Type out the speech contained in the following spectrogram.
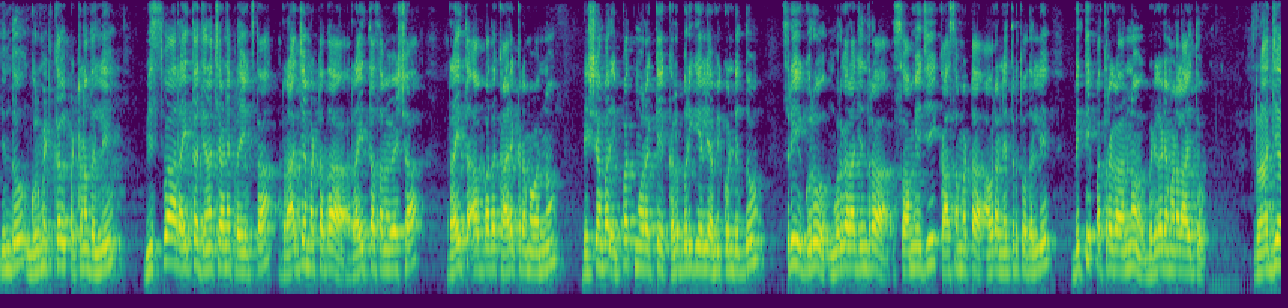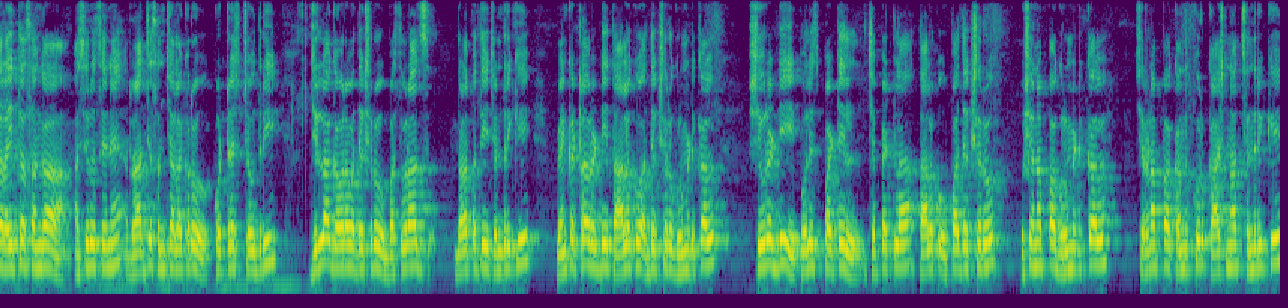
ಇಂದು ಗುರುಮಿಟ್ಕಲ್ ಪಟ್ಟಣದಲ್ಲಿ ವಿಶ್ವ ರೈತ ದಿನಾಚರಣೆ ಪ್ರಯುಕ್ತ ರಾಜ್ಯ ಮಟ್ಟದ ರೈತ ಸಮಾವೇಶ, ರೈತ ಹಬ್ಬದ ಕಾರ್ಯಕ್ರಮವನ್ನು ಡಿಸೆಂಬರ್ ಇಪ್ಪತ್ತ್ಮೂರಕ್ಕೆ ಕಲಬುರಗಿಯಲ್ಲಿ ಹಮ್ಮಿಕೊಂಡಿದ್ದು, ಶ್ರೀ ಗುರು ಮುರುಘರಾಜೇಂದ್ರ ಸ್ವಾಮೀಜಿ ಕಾಸಮಠ ಅವರ ನೇತೃತ್ವದಲ್ಲಿ ಭಿತ್ತಿಪತ್ರಗಳನ್ನು ಬಿಡುಗಡೆ ಮಾಡಲಾಯಿತು. ರಾಜ್ಯ ರೈತ ಸಂಘ ಹಸಿರು ಸೇನೆ, ರಾಜ್ಯ ಸಂಚಾಲಕರು ಕೊಟ್ರೇಶ್ ಚೌಧರಿ, ಜಿಲ್ಲಾ ಗೌರವಾಧ್ಯಕ್ಷರು ಬಸವರಾಜ್ ದಳಪತಿ ಚಂಡ್ರಿಕಿ, ವೆಂಕಟರಾವ್ ರೆಡ್ಡಿ ತಾಲೂಕು ಅಧ್ಯಕ್ಷರು ಗುರುಮಿಟ್ಕಲ್ ಶಿವರೆಡ್ಡಿ ಪೊಲೀಸ್ ಪಾಟೀಲ್ ಚೆಪ್ಪೆಟ್ಲ ತಾಲೂಕು ಉಪಾಧ್ಯಕ್ಷರು ಹುಶನಪ್ಪ ಗುರುಮಿಟ್ಕಲ್, ಶರಣಪ್ಪ ಕಂದಕೂರ್, ಕಾಶನಾಥ್ ಚಂದ್ರಿಕಿ,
